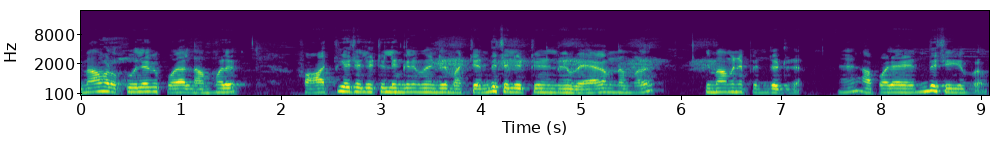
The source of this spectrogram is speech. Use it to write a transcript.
ഇമാം റുക്കുവിലേക്ക് പോയാൽ നമ്മൾ ഫാത്തിയ ചൊല്ലിട്ടില്ലെങ്കിലും വേണ്ടി മറ്റെന്ത് ചൊല്ലിട്ടില്ലെങ്കിലും വേഗം നമ്മൾ ഇമാമിനെ പിന്തുടരുക അതുപോലെ എന്ത് ചെയ്യുമ്പോഴും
